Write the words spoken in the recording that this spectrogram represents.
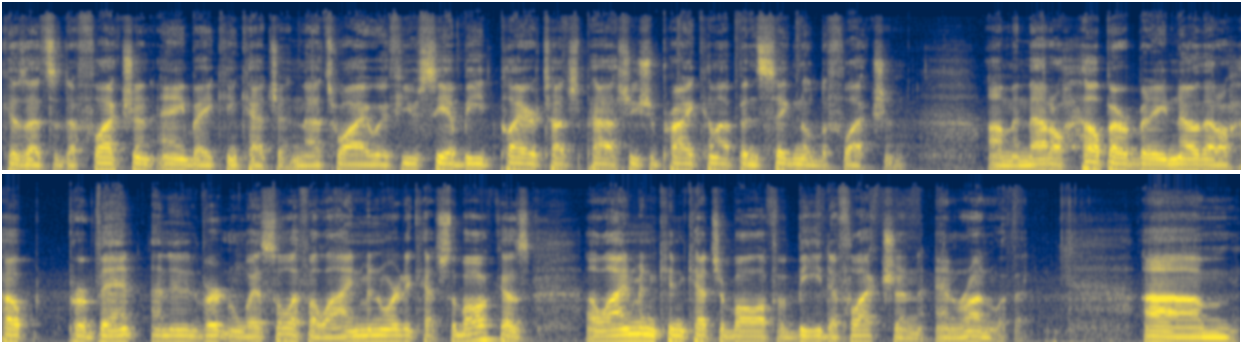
because that's a deflection. Anybody can catch it. And that's why if you see a B player touch pass, you should probably come up and signal deflection. Um, and that'll help everybody know, that'll help prevent an inadvertent whistle if a lineman were to catch the ball because a lineman can catch a ball off a B deflection and run with it. Um,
